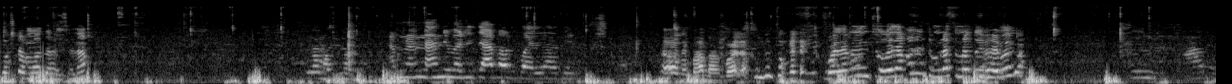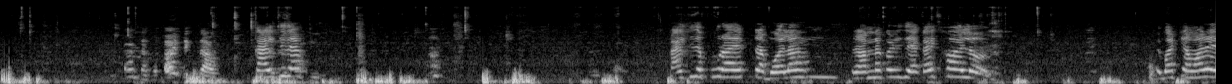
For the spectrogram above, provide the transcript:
গোষ্ঠটা মজা হয়েছে না আরে বাবা দেখি চোখে না তোমরা তোমরা দুই ভাই বোন? কালকে যা। কালকে যা পুরা একটা বয়লার রান্না করে যে একাই খাওয়াইলো এবার কি আমারে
